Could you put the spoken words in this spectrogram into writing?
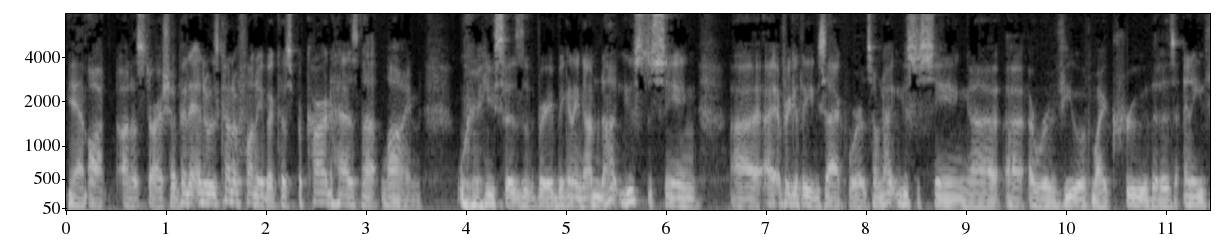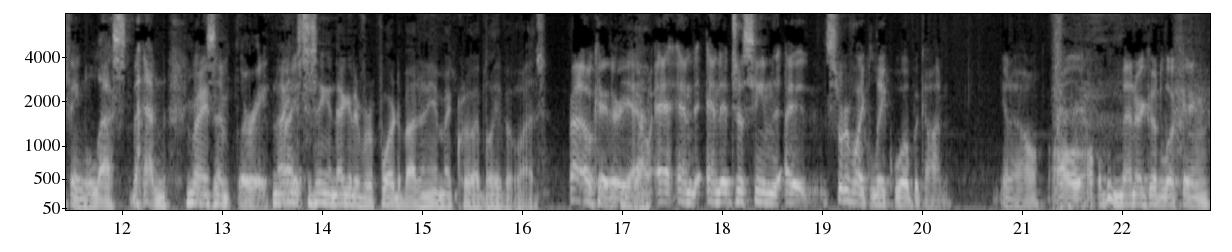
yeah. on, on a starship. And, and, it was kind of funny because Picard has that line where he says at the very beginning, I'm not used to seeing, uh, I forget the exact words, I'm not used to seeing uh, a, a, review of my crew that is anything less than right. exemplary. Not right? used to seeing a negative report about any of my crew, I believe it was. Right, okay, there you yeah. go. And, and, and it just seemed uh, sort of like Lake Wobegon you know, all, all the men are good looking.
